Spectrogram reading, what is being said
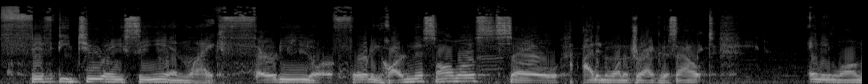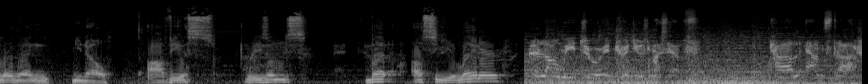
52 AC and like 30 or 40 hardness almost. So I didn't want to drag this out any longer than, you know, obvious reasons. But I'll see you later. Allow me to introduce myself. Karl Ernst Rasch,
